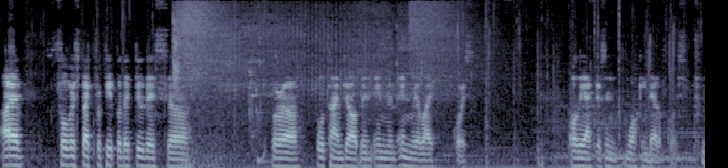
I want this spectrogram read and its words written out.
I have full respect for people that do this uh, for a full-time job in, in in real life, of course. All the actors in Walking Dead, of course.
